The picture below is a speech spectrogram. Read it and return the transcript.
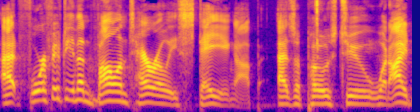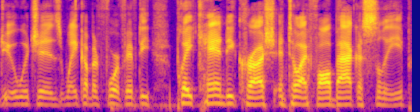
at 4:50 and then voluntarily staying up, as opposed to what I do, which is wake up at 4:50, play Candy Crush until I fall back asleep,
